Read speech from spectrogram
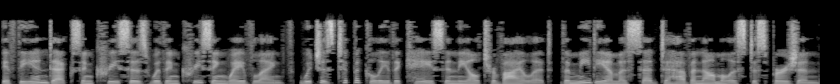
if the index increases with increasing wavelength which is typically the case in the ultraviolet, the medium is said to have anomalous dispersion.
